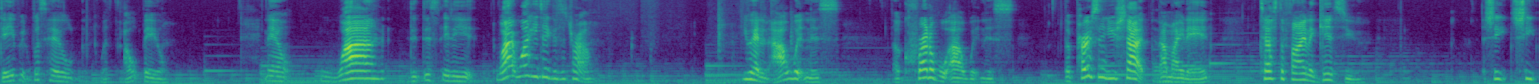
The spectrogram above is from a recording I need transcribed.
David was held without bail. Now, why did this idiot why why he take this to trial? You had an eyewitness a credible eyewitness, the person you shot, I might add, testifying against you. She she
